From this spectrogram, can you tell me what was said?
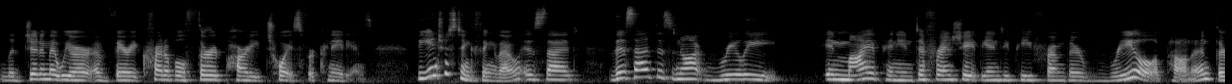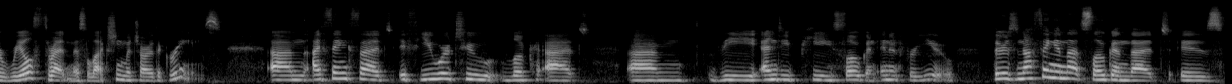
legitimate, we are a very credible third party choice for Canadians. The interesting thing, though, is that this ad does not really in my opinion, differentiate the NDP from their real opponent, their real threat in this election, which are the Greens. Um, I think that if you were to look at um, the NDP slogan, In It For You, there's nothing in that slogan that is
